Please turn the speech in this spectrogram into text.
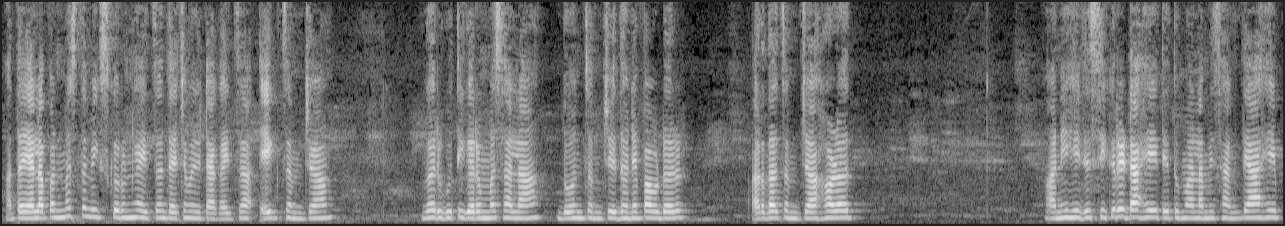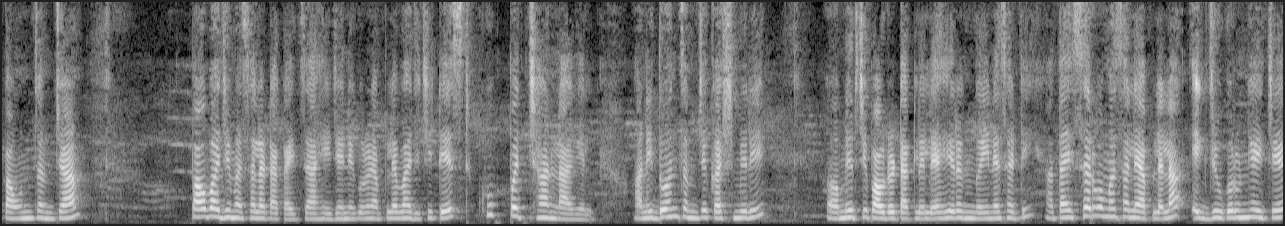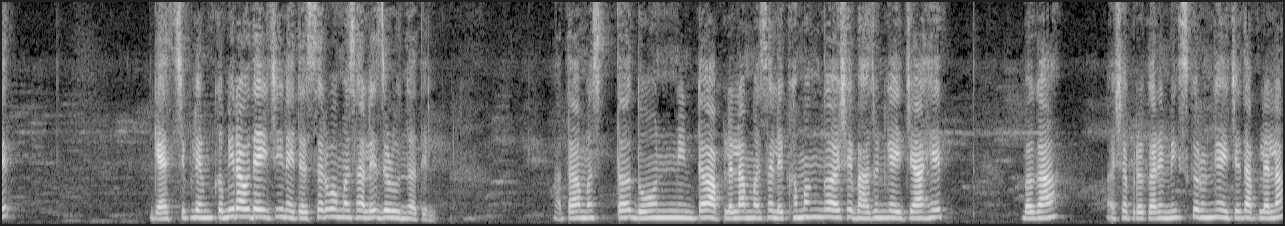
आता याला पण मस्त मिक्स करून घ्यायचं त्याच्यामध्ये टाकायचा एक चमचा घरगुती गरम मसाला दोन चमचे धने पावडर अर्धा चमचा हळद आणि हे जे सिक्रेट आहे ते तुम्हाला मी सांगते आहे पाऊण चमचा पावभाजी मसाला टाकायचा आहे जेणेकरून आपल्या भाजीची टेस्ट खूपच छान लागेल. आणि दोन चमचे काश्मीरी मिरची पावडर टाकलेली आहे रंग येण्यासाठी आता हे सर्व मसाले आपल्याला एकजीव करून घ्यायचे आहेत. गॅसची फ्लेम कमी राहू द्यायची नाही तर सर्व मसाले जळून जातील. आता मस्त दोन मिनटं आपल्याला मसाले खमंग असे भाजून घ्यायचे आहेत. बघा अशा प्रकारे मिक्स करून घ्यायचे आहेत आपल्याला.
